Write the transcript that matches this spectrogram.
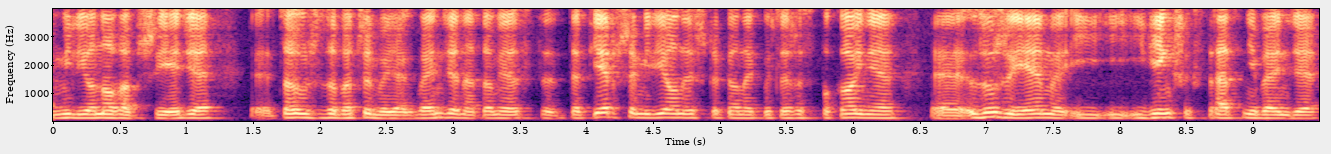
milionowa przyjedzie, to już zobaczymy jak będzie, natomiast te pierwsze miliony szczepionek myślę, że spokojnie zużyjemy i, i, i większych strat nie będzie.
